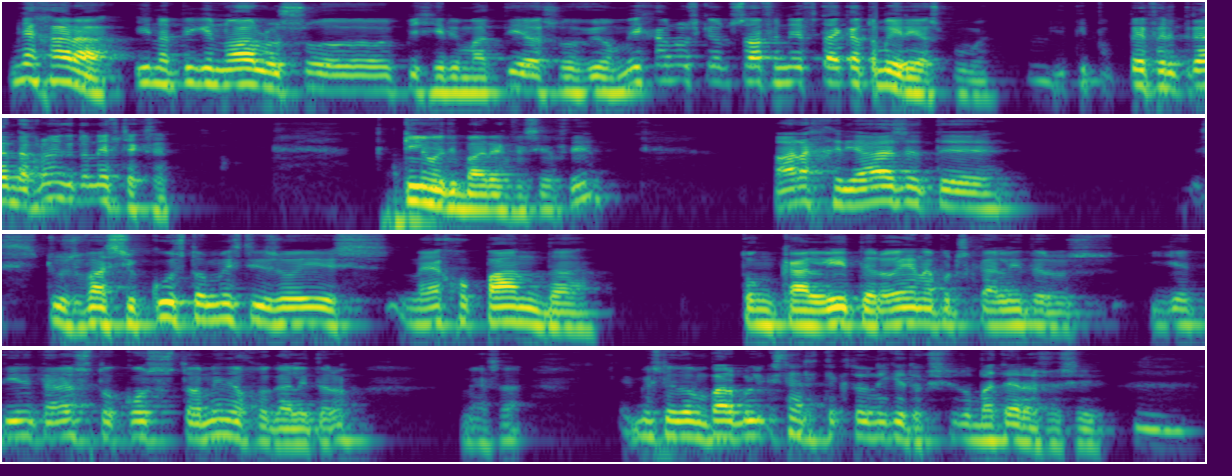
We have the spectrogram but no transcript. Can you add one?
Μια χαρά. Ή να πήγαινε ο άλλος ο επιχειρηματίας, ο βιομήχανος και να τους άφηνε 7 εκατομμύρια, ας πούμε. Mm. Γιατί έφερε 30 χρόνια και τον έφτιαξε. Κλείνω την παρέμφαση αυτή. Άρα χρειάζεται στους βασικούς τομείς της ζωής να έχω πάντα τον καλύτερο, ένα από τους καλύτερους, γιατί είναι τεράστιο το κόστος το να μην έχω τον καλύτερο μέσα. Εμείς το είδαμε πάρα πολύ και στην αρχιτεκτονική, το ξέρει τον πατέρα σου εσύ, mm.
